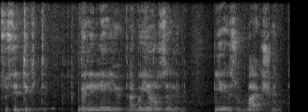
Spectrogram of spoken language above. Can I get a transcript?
susitikti Galilėjui arba Jeruzalėje Jėzų vaikščiojant.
